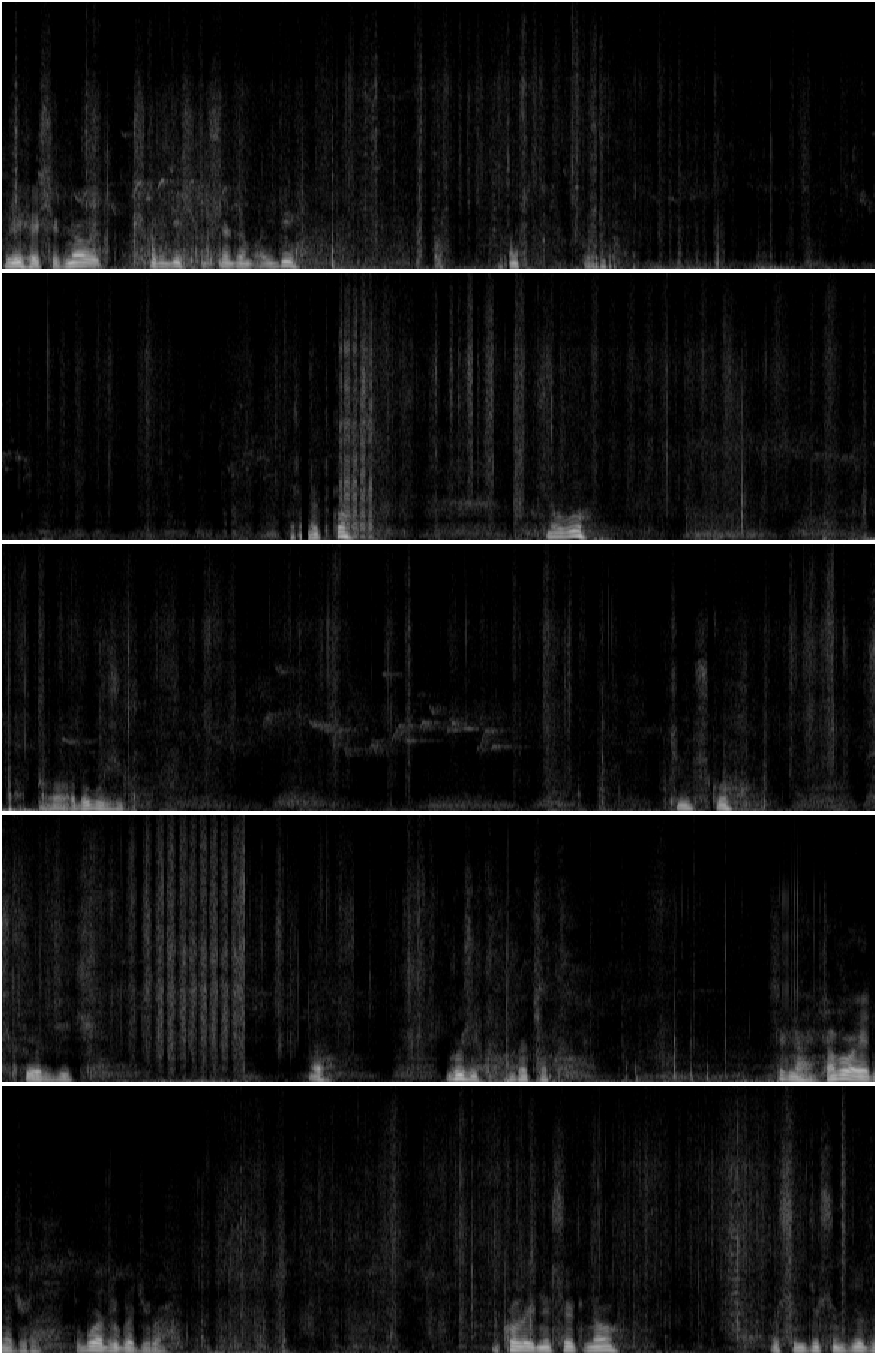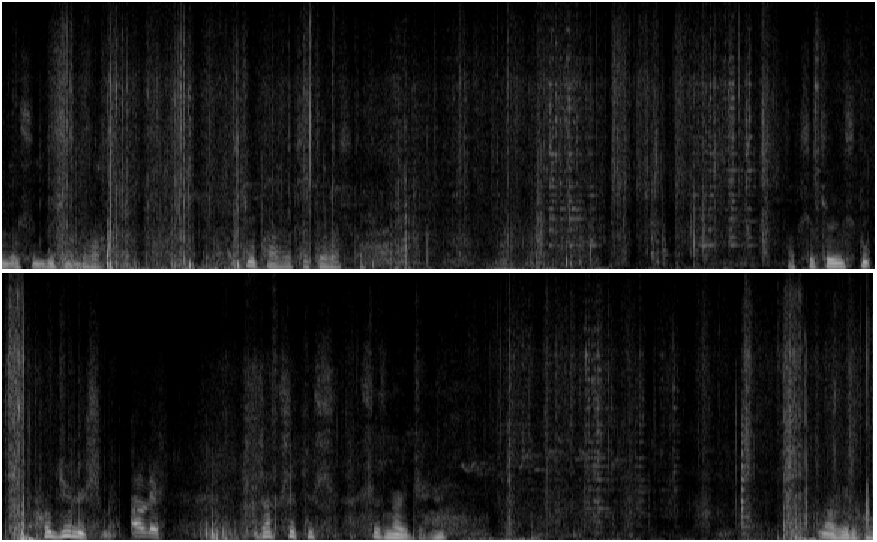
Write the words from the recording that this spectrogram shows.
Lichy sygnały 47 ID. Żonetko. Znowu. A, do guzik. Ciężko stwierdzić. O, guzik, gaciak. Sygnał. Tam była jedna dziura. Tu była druga dziura. Kolejny sygnał. 81, 82. Ciekawe co teraz to. A przecież już tu chodziliśmy, ale zawsze coś się znajdzie, nie? Na wierzchu.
